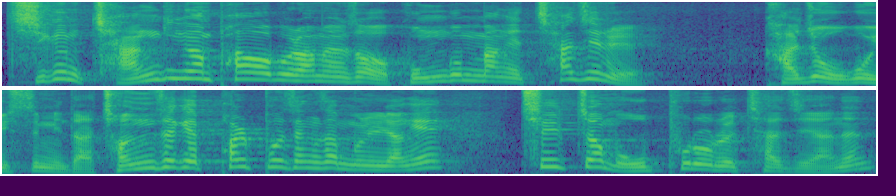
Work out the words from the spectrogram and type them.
지금 장기간 파업을 하면서 공급망의 차질을 가져오고 있습니다. 전 세계 펄프 생산 물량의 7.5%를 차지하는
